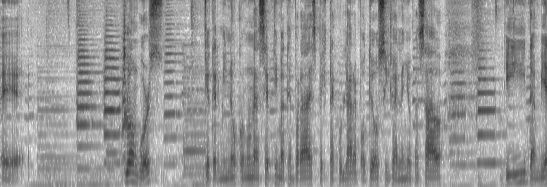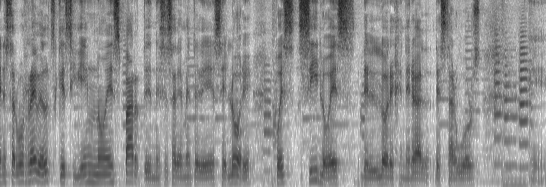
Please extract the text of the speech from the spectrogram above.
eh, Clone Wars, que terminó con una séptima temporada espectacular, apoteósica el año pasado. Y también Star Wars Rebels, que si bien no es parte necesariamente de ese lore, pues sí lo es del lore general de Star Wars eh,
